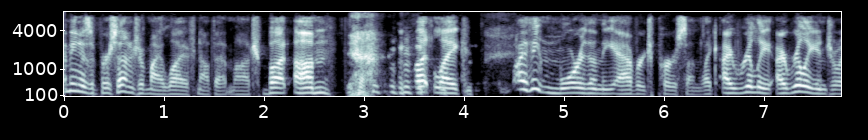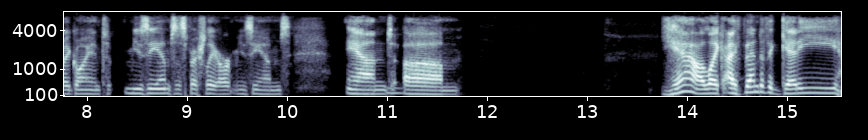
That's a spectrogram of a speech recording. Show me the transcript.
I mean, as a percentage of my life, not that much, but um, yeah. but like, I think more than the average person. Like, I really, I really enjoy going to museums, especially art museums, and mm-hmm. um, yeah, like I've been to the Getty,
